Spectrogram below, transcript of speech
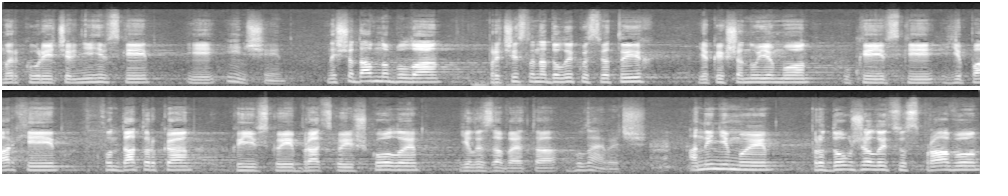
Меркурій Чернігівський і інші. Нещодавно була причислена до лику святих, яких шануємо у Київській єпархії, фундаторка Київської братської школи Єлизавета Гулевич. А нині ми продовжили цю справу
